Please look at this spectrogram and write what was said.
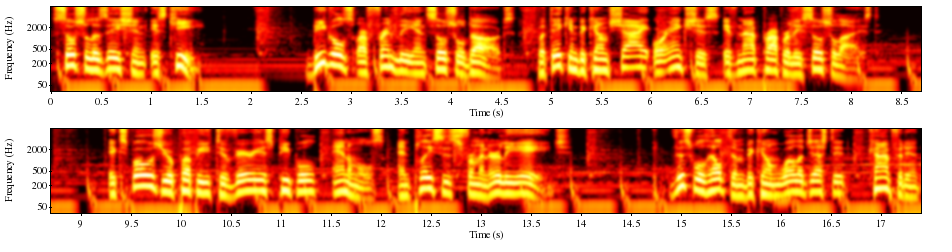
Socialization is key. Beagles are friendly and social dogs, but they can become shy or anxious if not properly socialized. Expose your puppy to various people, animals, and places from an early age. This will help them become well adjusted, confident,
